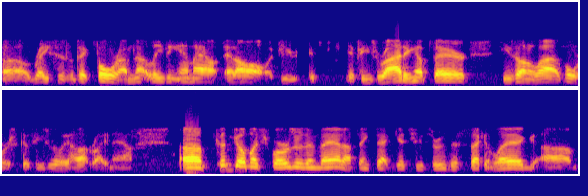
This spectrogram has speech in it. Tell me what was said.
uh, races in pick four. I'm not leaving him out at all. If you if if he's riding up there, he's on a live horse because he's really hot right now. Uh, couldn't go much further than that. I think that gets you through this second leg. Um,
